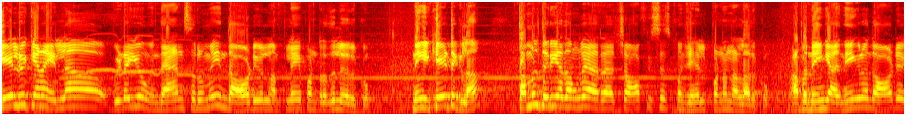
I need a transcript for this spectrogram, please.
கேள்விக்கான எல்லா விடையும் இந்த ஆன்சருமே இந்த ஆடியோவில் நான் ப்ளே பண்ணுறதுல இருக்கும். நீங்கள் கேட்டுக்கலாம். தமிழ் தெரியாதவங்க யாராச்சும் ஆஃபீஸர்ஸ் கொஞ்சம் ஹெல்ப் பண்ணால் நல்லாயிருக்கும். அப்போ நீங்கள் நீங்களும் இந்த ஆடியோ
